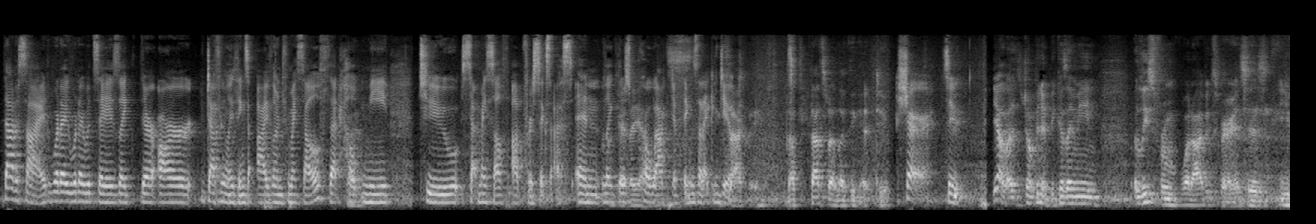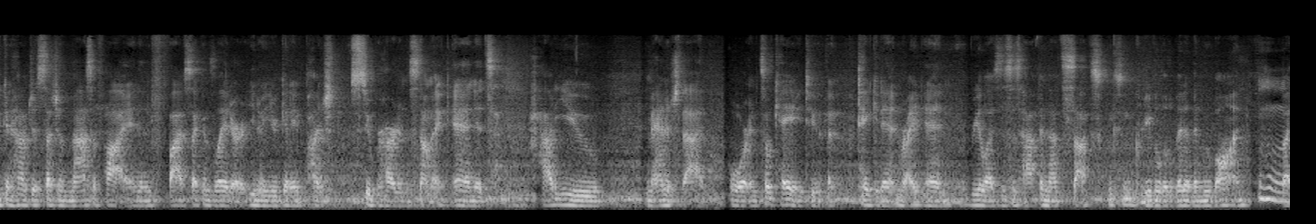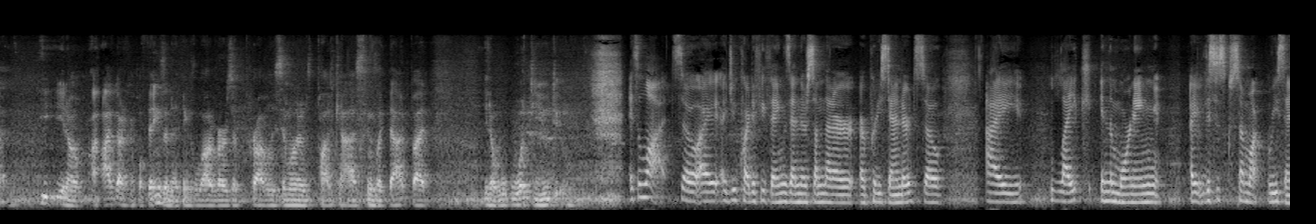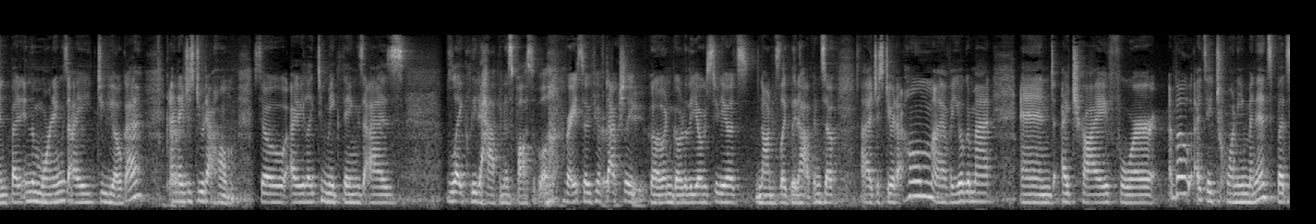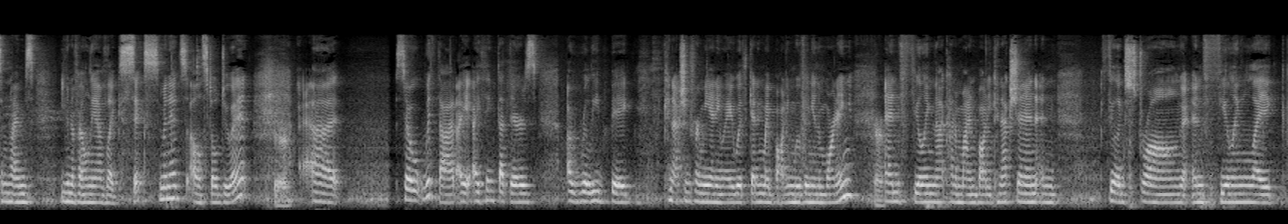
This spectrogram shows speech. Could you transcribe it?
that aside, what I what I would say is like there are definitely things I've learned for myself that help Right. me to set myself up for success, and like there's Yeah, proactive things that I can do. Exactly. That's that's what I'd like to get to. Sure. So Yeah, let's jump in it because I mean, at least from what I've experienced, is you can have just such a massive high, and then five seconds later, you know, you're getting punched super hard in the stomach, and it's how do you manage that? Or and it's okay to uh, take it in, right, and realize this has happened. That sucks. Grieve a little bit and then move on. But you know, I've got a couple things, and I think a lot of ours are probably similar to podcasts, things like that. But you know, what do you do? It's a lot. So I, I do quite a few things, and there's some that are, are pretty standard. So I like in the morning. I, this is somewhat recent, but in the mornings I do yoga, and I just do it at home. So I like to make things as likely to happen as possible, right? So if you have to actually go and go to the yoga studio, it's not as likely to happen. So I just do it at home. I have a yoga mat, and I try for about I'd say 20 minutes. But sometimes even if I only have like six minutes, I'll still do it Sure. Uh, so with that I, I think that there's a really big connection for me anyway with getting my body moving in the morning Okay. and feeling that kind of mind body connection and feeling strong and feeling like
